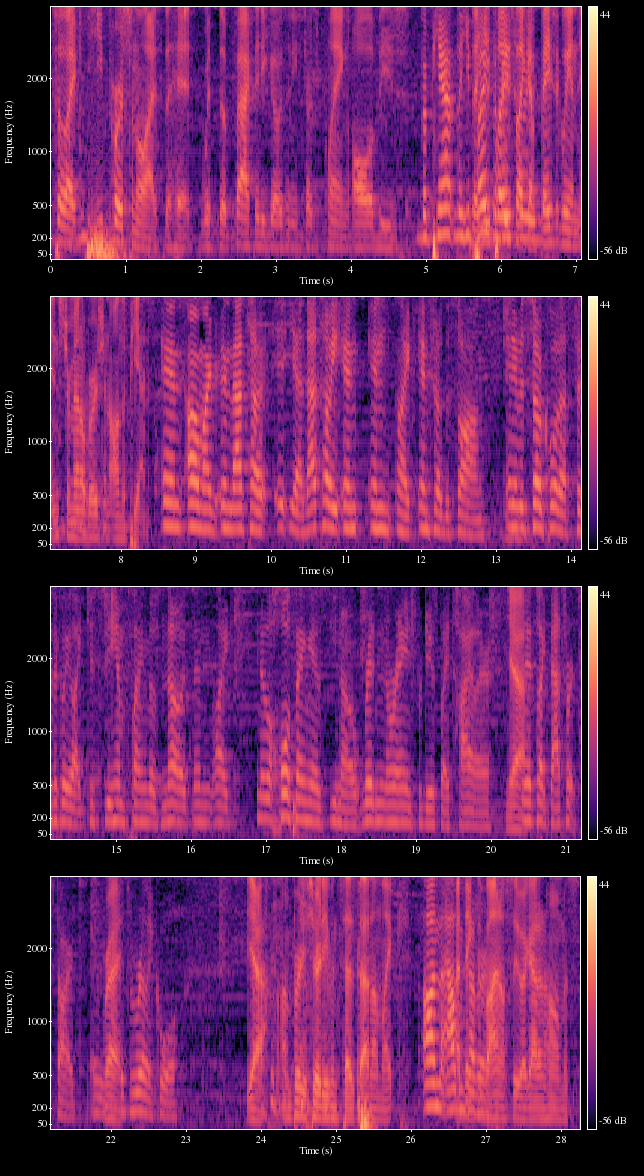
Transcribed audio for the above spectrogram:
so like he personalized the hit with the fact that he goes and he starts playing all of these. the piano. The, he plays he the plays like a basically- an instrumental version on the piano. and oh my and that's how it, yeah that's how he in, in like introed the song and it was so cool to physically like just see him playing those notes and like you know the whole thing is you know written arranged produced by tyler Yeah. and it's like that's where it starts It- Right. it's really cool Yeah, I'm pretty sure it even says that on like on the album I think cover the vinyl sleeve I got at home. Is,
